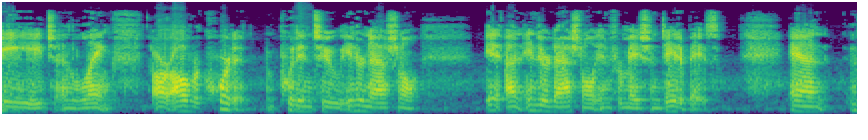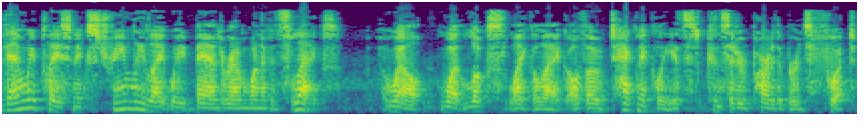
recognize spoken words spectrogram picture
age and length, are all recorded and put into international an international information database. And then we place an extremely lightweight band around one of its legs. Well, what looks like a leg, although technically it's considered part of the bird's foot.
